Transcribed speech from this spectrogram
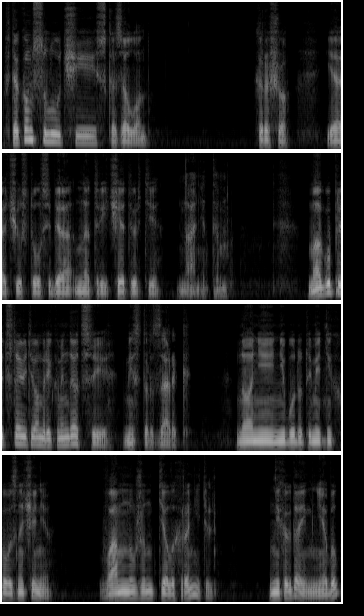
«В таком случае», — сказал он, — «хорошо, я чувствовал себя на три четверти нанятым». Могу представить вам рекомендации, мистер Зарек, но они не будут иметь никакого значения. Вам нужен телохранитель. Никогда им не был,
